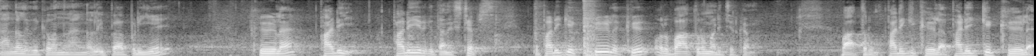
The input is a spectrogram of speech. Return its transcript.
நாங்கள் இதுக்கு வந்து நாங்கள் இப்போ அப்படியே கீழே படி படி இருக்குது தானே ஸ்டெப்ஸ் இந்த படிக்கு கீழுக்கு ஒரு பாத்ரூம் அடிச்சிருக்கேன். பாத்ரூம் படிக்கு கீழே படிக்கு கீழே.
